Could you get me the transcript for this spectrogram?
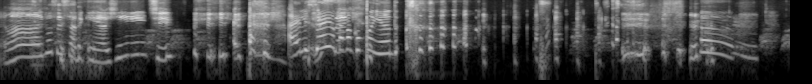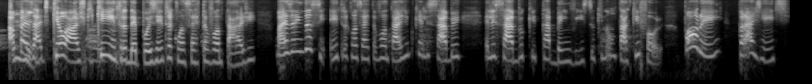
Ai, você sabe quem é a gente? Aí ele, sei, eu tava acompanhando. Apesar de que eu acho que quem entra depois entra com uma certa vantagem, mas ainda assim, entra com uma certa vantagem porque ele sabe, ele sabe o que tá bem visto e o que não tá aqui fora. Porém, pra gente,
